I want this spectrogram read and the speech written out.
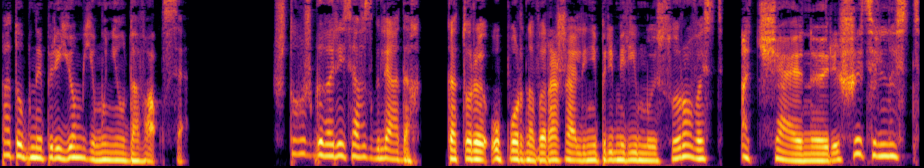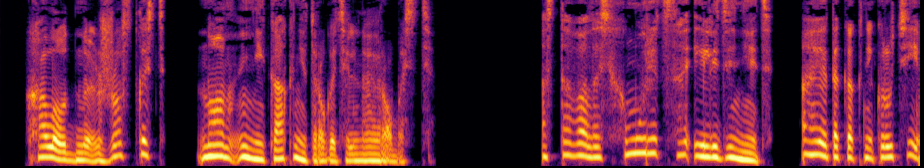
Подобный прием ему не удавался. Что уж говорить о взглядах, которые упорно выражали непримиримую суровость, отчаянную решительность, холодную жесткость, но никак не трогательную робость. Оставалось хмуриться и леденеть, а это, как ни крути,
